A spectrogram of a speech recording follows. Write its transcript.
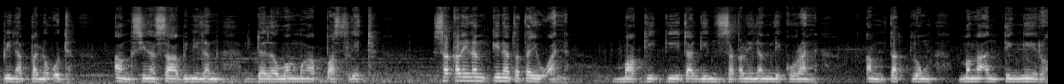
pinapanood ang sinasabi nilang dalawang mga paslit. Sa kanilang kinatatayuan, makikita din sa kanilang likuran ang tatlong mga antingero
